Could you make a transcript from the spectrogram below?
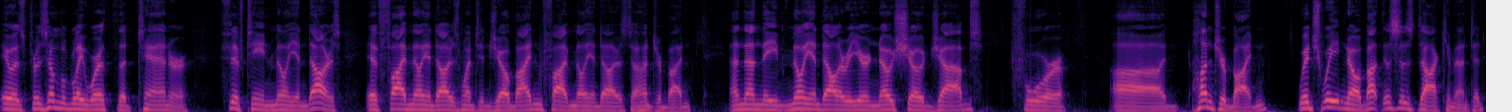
it was presumably worth the 10 or 15 million dollars. If $5 million went to Joe Biden, $5 million to Hunter Biden. And then the million dollar a year no show jobs for uh, Hunter Biden, which we know about. This is documented.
